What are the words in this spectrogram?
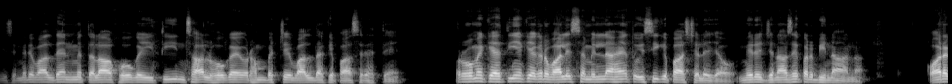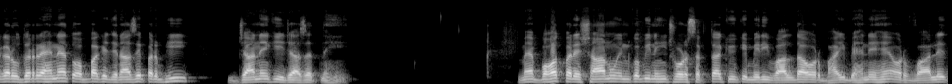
جیسے میرے والدین میں طلاق ہو گئی، تین سال ہو گئے اور ہم بچے والدہ کے پاس رہتے ہیں۔ اور وہ میں کہتی ہیں کہ اگر والد سے ملنا ہے تو اسی کے پاس چلے جاؤ، میرے جنازے پر بھی نہ آنا۔ اور اگر ادھر رہنا ہے تو ابا کے جنازے پر بھی جانے کی اجازت نہیں۔ میں بہت پریشان ہوں، ان کو بھی نہیں چھوڑ سکتا کیونکہ میری والدہ اور بھائی بہنیں ہیں اور والد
